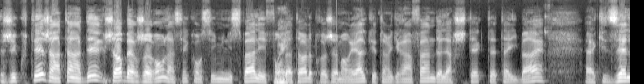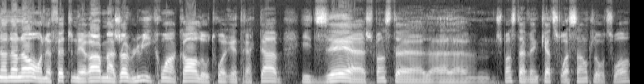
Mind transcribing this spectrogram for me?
J'écoutais, j'entendais Richard Bergeron, l'ancien conseiller municipal et fondateur de Projet Montréal, qui est un grand fan de l'architecte Taïbert. Euh, qui disait non, non, non, on a fait une erreur majeure. Lui, il croit encore au toit rétractable. Il disait, euh, je pense que je pense à 24-60 l'autre soir.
